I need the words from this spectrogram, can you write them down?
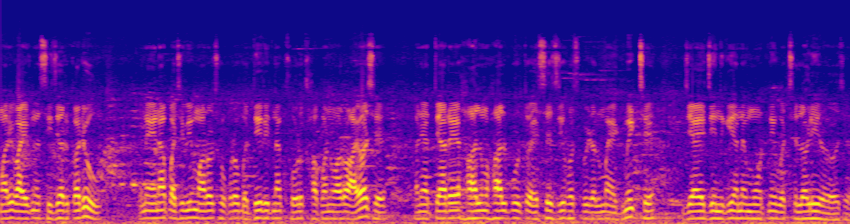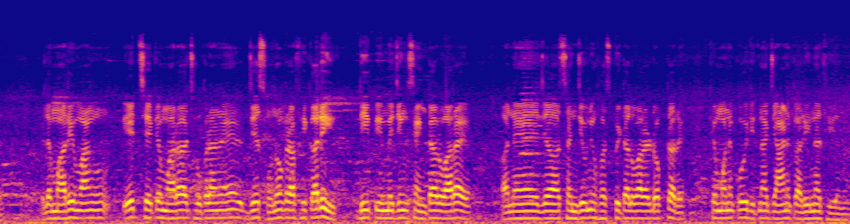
મારી વાઈફને સિઝર કર્યું અને એના પછી બી મારો છોકરો બધી રીતના ખોળ ખાપણવાળો આવ્યો છે. અને અત્યારે હાલ હાલ પૂરતો એસએસજી હોસ્પિટલમાં એડમિટ છે, જ્યાં એ જિંદગી અને મોતની વચ્ચે લડી રહ્યો છે. એટલે મારી માંગ એ જ છે કે મારા છોકરાને જે સોનોગ્રાફી કરી ડીપ ઇમેજિંગ સેન્ટરવાળાએ અને જ સંજીવની હોસ્પિટલવાળા ડૉક્ટરે કે મને કોઈ રીતના જાણ કરી નથી એનું.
